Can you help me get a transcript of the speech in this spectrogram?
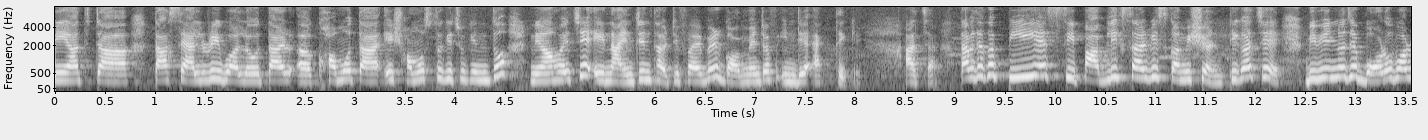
মেয়াদটা, তার স্যালারি বলো, তার ক্ষমতা, এই সমস্ত কিছু কিন্তু নেওয়া হয়েছে এই নাইনটিন থার্টি ফাইভের গভর্নমেন্ট অফ ইন্ডিয়া অ্যাক্ট থেকে। আচ্ছা তারপরে দেখো পিএসসি পাবলিক সার্ভিস কমিশন ঠিক আছে? বিভিন্ন যে বড় বড়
